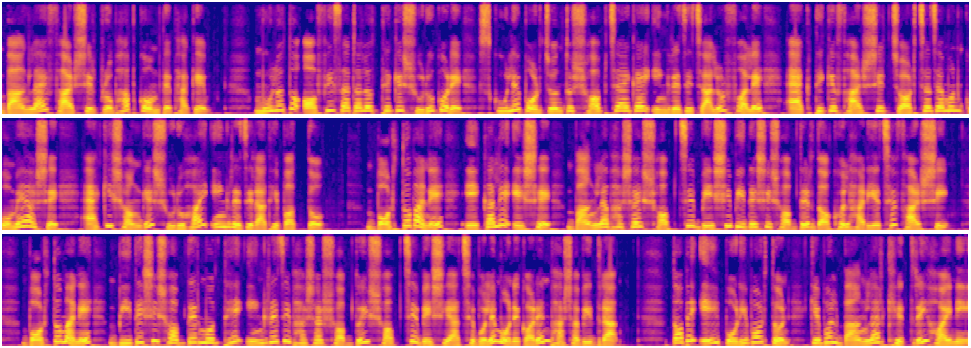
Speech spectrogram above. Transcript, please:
বাংলায় ফার্সির প্রভাব কমতে থাকে। মূলত অফিস আদালত থেকে শুরু করে স্কুলে পর্যন্ত সব জায়গায় ইংরেজি চালুর ফলে একদিকে ফার্সির চর্চা যেমন কমে আসে, একই সঙ্গে শুরু হয় ইংরেজির আধিপত্য। বর্তমানে একালে এসে বাংলা ভাষায় সবচেয়ে বেশি বিদেশি শব্দের দখল হারিয়েছে ফার্সি। বর্তমানে বিদেশি শব্দের মধ্যে ইংরেজি ভাষার শব্দই সবচেয়ে বেশি আছে বলে মনে করেন ভাষাবিদরা। তবে এই পরিবর্তন কেবল বাংলার ক্ষেত্রেই হয়নি।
